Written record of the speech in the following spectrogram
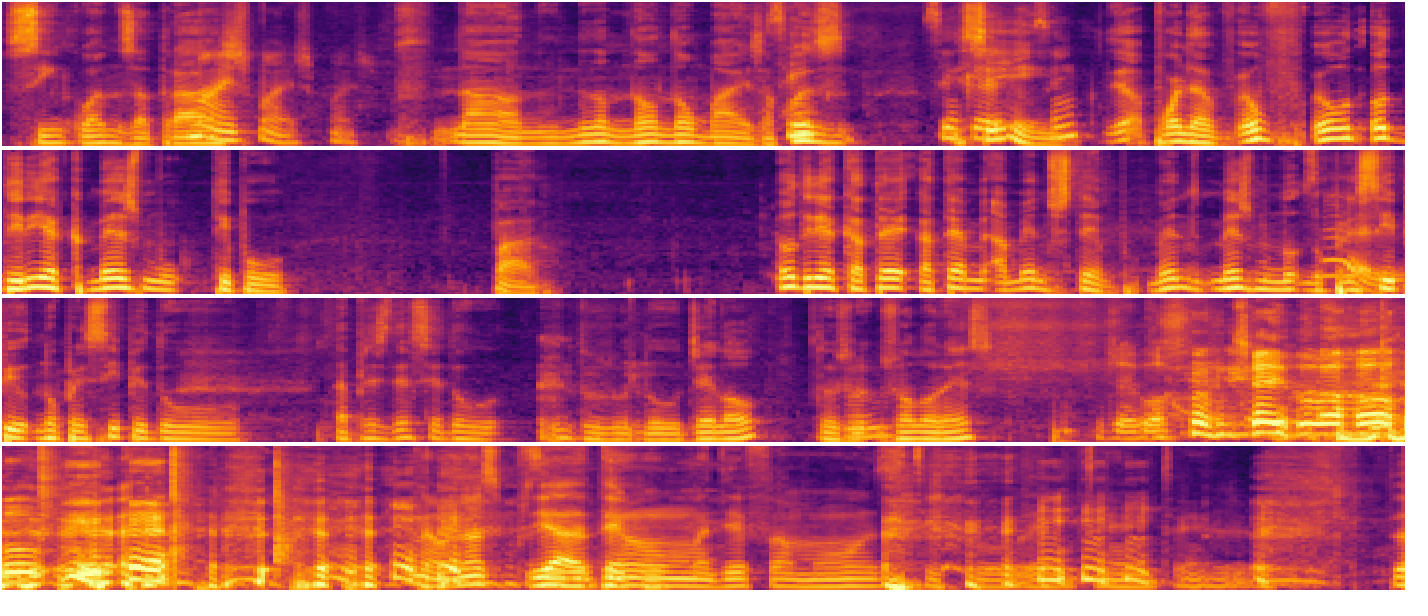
cinco anos atrás. mais mais mais Não, não, não, não mais. A Cinco? coisa. Cinco sim. cinco? Olha, eu, eu, eu diria que mesmo, tipo, pá, eu diria que até, até há menos tempo, mesmo no, no princípio, no princípio do, da presidência do, do, do J-Lo, do Hum. Jo- João Lourenço, J-Lo. J-Lo. não o nosso presidente Yeah, tem tipo- uma D famoso tipo ele tem, tem Tá?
